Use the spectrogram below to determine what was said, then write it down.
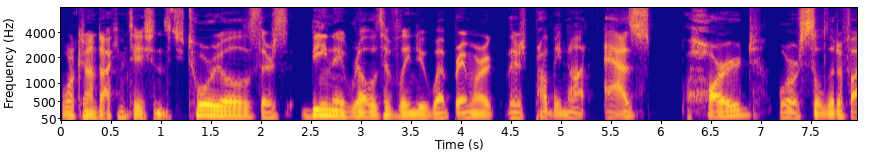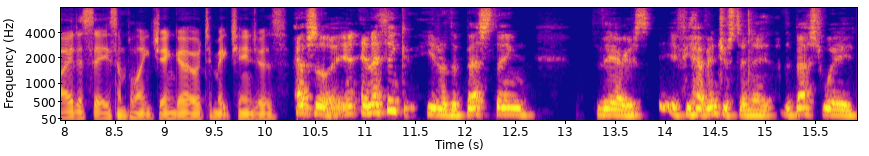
working on documentations, tutorials. There's being a relatively new web framework. There's probably not as hard or solidify to say something like Django to make changes? Absolutely. And, and I think, you know, the best thing there is if you have interest in it, the best way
